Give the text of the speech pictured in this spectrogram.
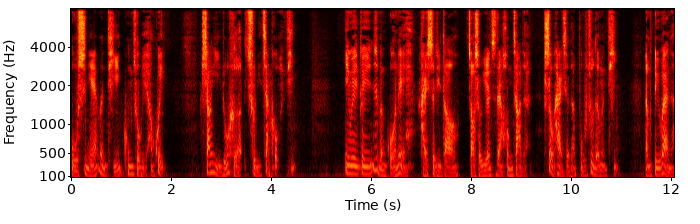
五十年问题工作委员会，商议如何处理战后问题，因为对日本国内还涉及到。遭受原子弹轰炸的受害者的补助的问题，那么对外呢，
